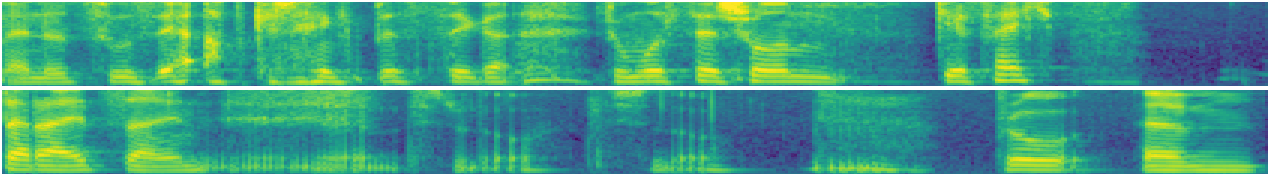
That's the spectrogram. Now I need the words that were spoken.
Wenn du zu sehr abgelenkt bist, Digga. Du musst ja schon gefechtsbereit sein. Ja, das stimmt auch. Das stimmt auch. Bro, ähm,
